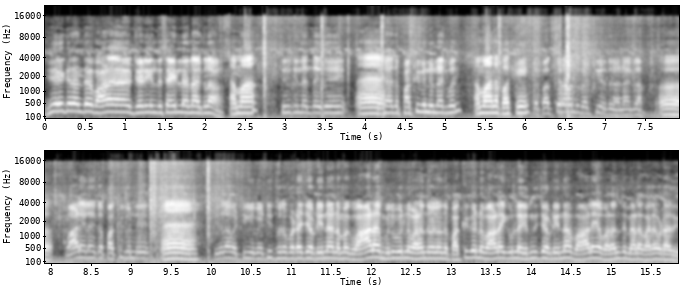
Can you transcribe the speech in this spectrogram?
இது எதுக்கு அந்த வாழை செடி இந்த சைடுல என்ன இருக்கலாம் ஆமா. சின்ன சின்ன இந்த இது ஆ. என்ன இந்த பக்கு கண்ணு என்ன இருக்கு ஆமா அந்த பக்கு. இந்த பக்கெல்லாம் வந்து வெட்டி எடுத்துலாம் வாழையில இருக்க பக்கு கண்ணு. இதெல்லாம் வெட்டி வெட்டி தூரப்பட்டாச்சு அப்படின்னா நமக்கு வாழை முருகுன்னு வளர்ந்து வரும். அந்த பக்கு கண்ணு வாழைக்குள்ள இருந்துச்சு அப்படின்னா வாழையை வளர்ந்து மேல வர விடாது.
